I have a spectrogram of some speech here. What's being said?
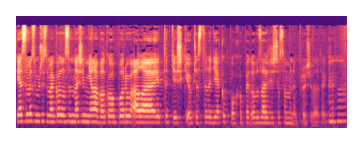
Já si myslím, že jsem jako zase naši měla velkou oporu, ale je to těžké občas ty lidi jako pochopit, obzvlášť, když to sama neprožila, takže... Mm-hmm.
